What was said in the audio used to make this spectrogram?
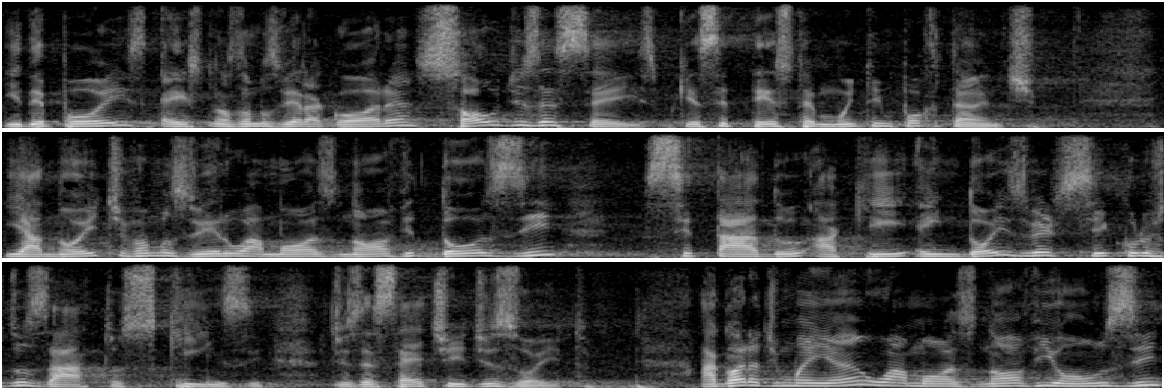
E depois, é isso que nós vamos ver agora, só o 16, porque esse texto é muito importante. E à noite vamos ver o Amós 9, 12, citado aqui em dois versículos dos Atos 15, 17 e 18. Agora de manhã, o Amós 9, 11,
